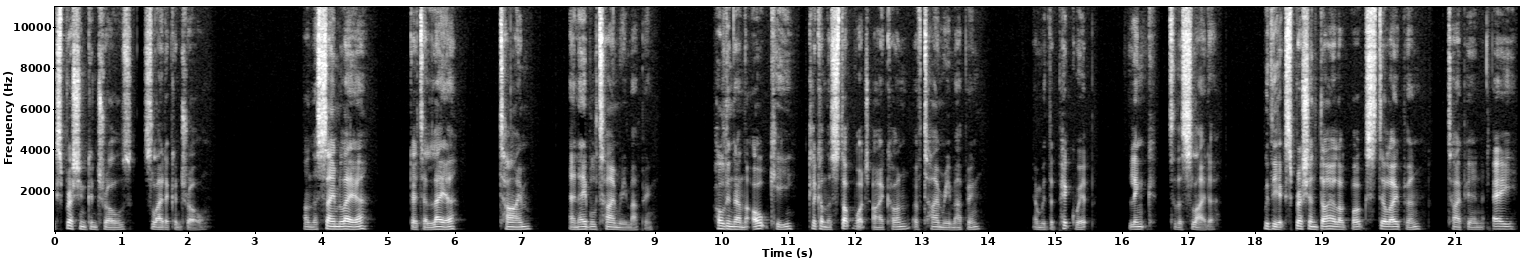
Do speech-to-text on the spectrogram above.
Expression Controls, Slider Control. On the same layer, go to Layer, Time, Enable Time Remapping. Holding down the Alt key, click on the stopwatch icon of time remapping, and with the pick whip, link to the slider. With the expression dialog box still open, type in A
